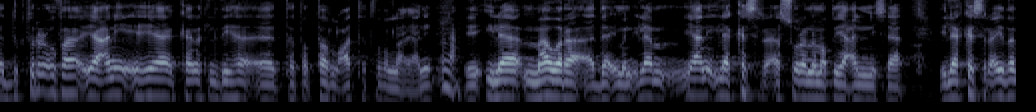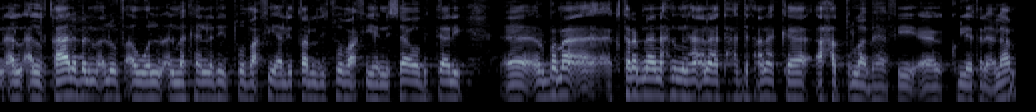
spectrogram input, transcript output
الدكتورة رؤوفة يعني هي كانت لديها تطلع تتطلع يعني نعم. إلى ما وراء دائما إلى يعني إلى كسر الصورة النمطية عن النساء إلى كسر أيضا القالب المألوف أو المكان الذي توضع فيه الإطار الذي توضع فيه النساء وبالتالي ربما اقتربنا نحن منها. أنا أتحدث عنها كأحد طلابها في كلية الإعلام.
